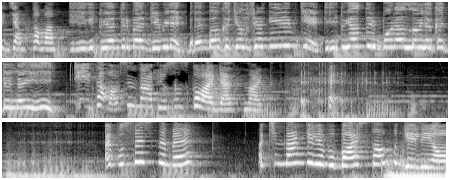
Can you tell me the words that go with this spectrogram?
uyandıracağım tamam. İyi git uyandır ben Cemile. Ben banka çalışan değilim ki. Git uyandır Borallo ile Katalina'yı. İyi tamam siz ne yapıyorsunuz kolay gelsin artık. Ay bu ses ne be? Ay kimden geliyor bu Bars'tan mı geliyor?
